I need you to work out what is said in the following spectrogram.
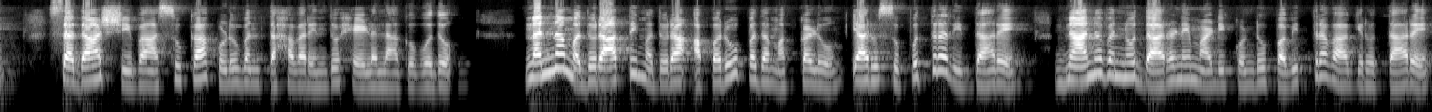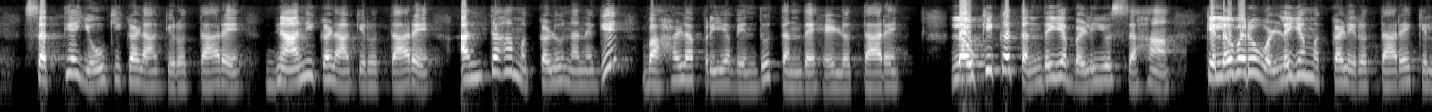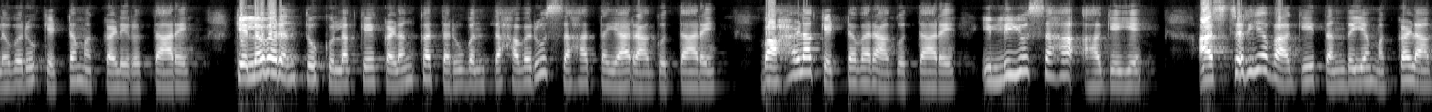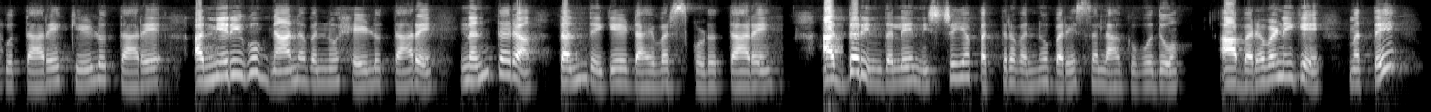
ಸದಾ ಶಿವ ಸುಖ ಕೊಡುವಂತಹವರೆಂದು ಹೇಳಲಾಗುವುದು. ನನ್ನ ಮಧುರಾತಿ ಮಧುರ ಅಪರೂಪದ ಮಕ್ಕಳು ಯಾರು ಸುಪುತ್ರರಿದ್ದಾರೆ? ಜ್ಞಾನವನ್ನು ಧಾರಣೆ ಮಾಡಿಕೊಂಡು ಪವಿತ್ರವಾಗಿರುತ್ತಾರೆ ಸತ್ಯ ಯೋಗಿಗಳಾಗಿರುತ್ತಾರೆ ಜ್ಞಾನಿಗಳಾಗಿರುತ್ತಾರೆ. ಅಂತಹ ಮಕ್ಕಳು ನನಗೆ ಬಹಳ ಪ್ರಿಯವೆಂದು ತಂದೆ ಹೇಳುತ್ತಾರೆ. ಲೌಕಿಕ ತಂದೆಯ ಬಳಿಯೂ ಸಹ ಕೆಲವರು ಒಳ್ಳೆಯ ಮಕ್ಕಳಿರುತ್ತಾರೆ, ಕೆಲವರು ಕೆಟ್ಟ ಮಕ್ಕಳಿರುತ್ತಾರೆ. ಕೆಲವರಂತೂ ಕುಲಕ್ಕೆ ಕಳಂಕ ತರುವಂತಹವರು ಸಹ ತಯಾರಾಗುತ್ತಾರೆ. ಬಹಳ ಕೆಟ್ಟವರಾಗುತ್ತಾರೆ, ಇಲ್ಲಿಯೂ ಸಹ ಹಾಗೆಯೇ. ಆಶ್ಚರ್ಯವಾಗಿ ತಂದೆಯ ಮಕ್ಕಳಾಗುತ್ತಾರೆ, ಕೇಳುತ್ತಾರೆ, ಅನ್ಯರಿಗೂ ಜ್ಞಾನವನ್ನು ಹೇಳುತ್ತಾರೆ, ನಂತರ ತಂದೆಗೆ ಡೈವರ್ಸ್ ಕೊಡುತ್ತಾರೆ. ಆದ್ದರಿಂದಲೇ ನಿಶ್ಚಯ ಪತ್ರವನ್ನು ಬರೆಸಲಾಗುವುದು. ಆ ಬರವಣಿಗೆ ಮತ್ತೆ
